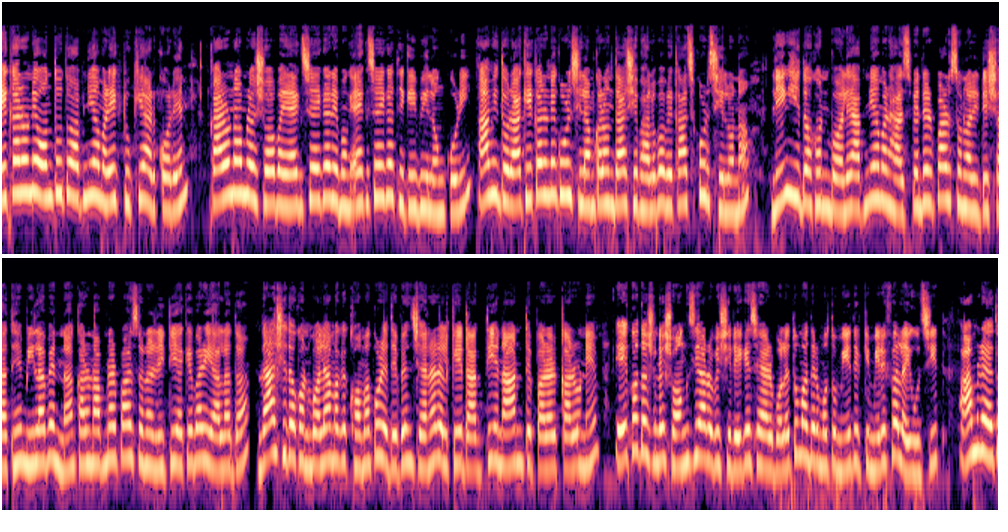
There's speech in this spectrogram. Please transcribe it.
এ কারণে অন্তত আপনি আমার একটু কেয়ার করেন, কারণ আমরা সবাই এক জায়গার এবং এক জায়গা থেকেই বিলং করি। আমি তো এ কারণে করেছিলাম, কারণ দাসে ভালোভাবে কাজ করছিল না। লিংহি তখন বলে, আপনি আমার হাজব্যান্ডের পার্সোনালিটির সাথে মিলাবেন না, কারণ আপনার পার্সোনালিটি একেবারেই আলাদা। দাসী তখন বলে, আমাকে ক্ষমা করে দেবেন, জেনারেলকে ডাক দিয়ে না আনতে পারার কারণে। এ কথা শুনে সংজি আরও বেশি রেগে যায় আর বলে, তোমাদের মতো মেয়েদেরকে মেরে ফেলাই উচিত। আমরা এত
